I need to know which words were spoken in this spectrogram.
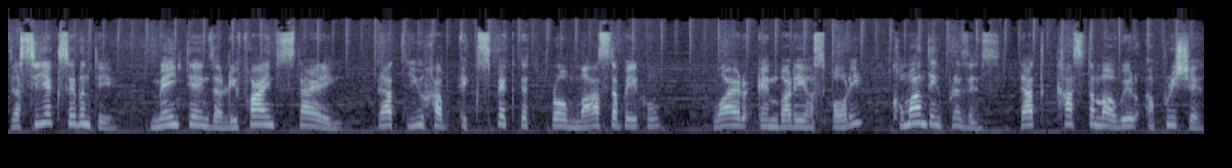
The CX-70 maintains a refined styling that you have expected from Mazda vehicle while embodying a sporty, commanding presence that customer will appreciate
